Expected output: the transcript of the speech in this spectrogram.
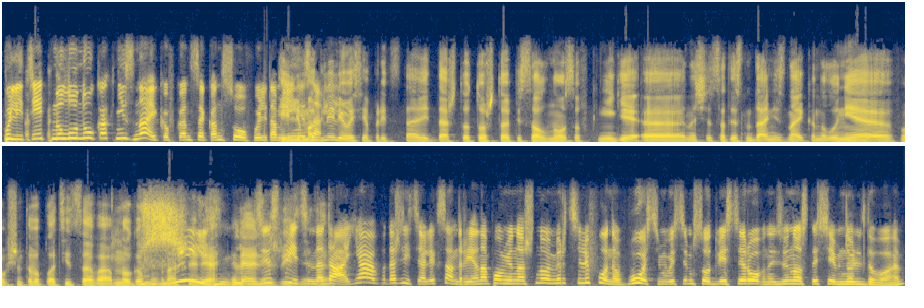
полететь на Луну, как Незнайка, в конце концов, или там, Или не знаю. могли ли вы себе представить, да, что то, что описал Носов в книге, э, значит, соответственно, да, Незнайка на Луне, э, в общем-то, воплотится во многом в нашей ре- Жизнь, реальной жизни, Действительно, да. Я, подождите, Александр, я напомню наш номер телефона 8 800 200 ровно 9702.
